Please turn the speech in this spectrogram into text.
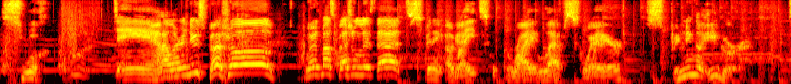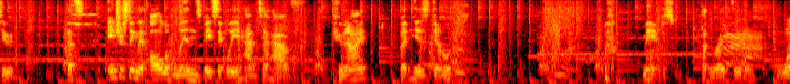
Swoogh. Damn. And I learned a new special! Where's my special list at? Spinning. Okay. Right, squ- Right, left, square. Spinning a eager. Dude, that's interesting that all of Lynn's basically had to have kunai, but his don't. Man, just cutting right through them. Whoa,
